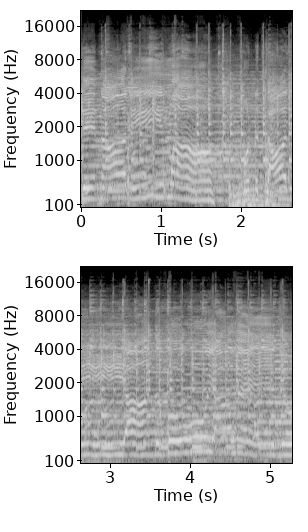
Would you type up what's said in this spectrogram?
દેનારી માં મન તારી યાદ બહુ આવે જો?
